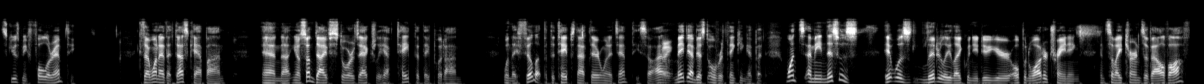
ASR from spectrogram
excuse me, full or empty? Because I want to have that dust cap on, and uh, you know some dive stores actually have tape that they put on when they fill it, but the tape's not there when it's empty. So I, Right. maybe I'm just overthinking it. But once, I mean, this was it was literally like when you do your open water training and somebody turns a valve off.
